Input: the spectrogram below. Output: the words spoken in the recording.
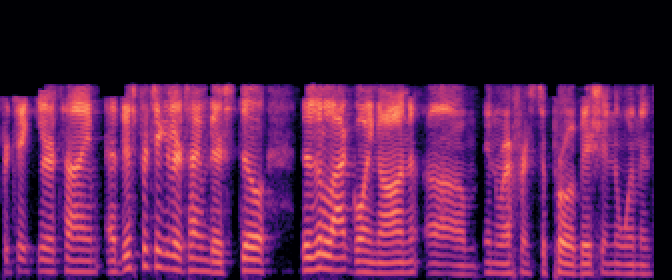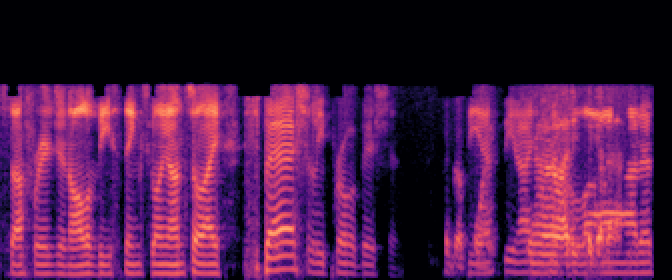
particular time. At this particular time, there's still there's a lot going on um, in reference to prohibition, women's suffrage, and all of these things going on. So I, especially prohibition, That's a good the point. FBI Yeah, spent a didn't think of lot of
